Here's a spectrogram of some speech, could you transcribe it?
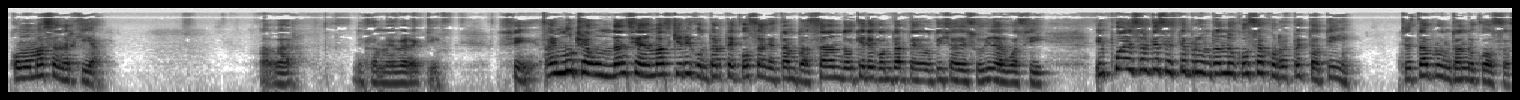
como más energía. A ver, déjame ver aquí. Sí, hay mucha abundancia, además quiere contarte cosas que están pasando, quiere contarte noticias de su vida, algo así. Y puede ser que se esté preguntando cosas con respecto a ti. Se está preguntando cosas.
